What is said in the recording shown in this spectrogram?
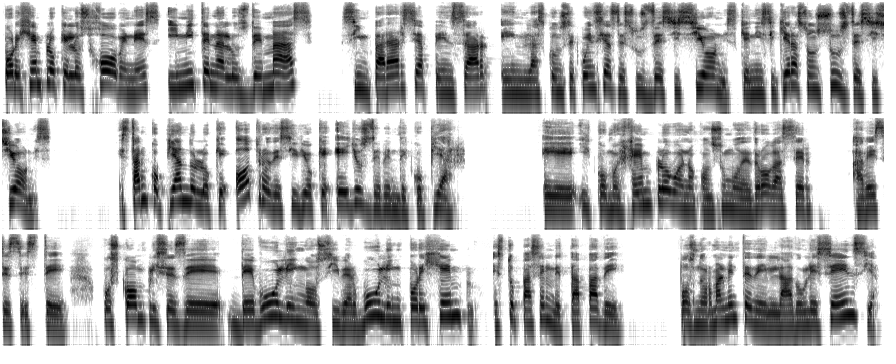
Por ejemplo, que los jóvenes imiten a los demás sin pararse a pensar en las consecuencias de sus decisiones, que ni siquiera son sus decisiones. Están copiando lo que otro decidió que ellos deben de copiar. Eh, y como ejemplo, bueno, consumo de drogas, ser a veces este, pues cómplices de, de bullying o ciberbullying, por ejemplo. Esto pasa en la etapa de, pues normalmente de la adolescencia.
